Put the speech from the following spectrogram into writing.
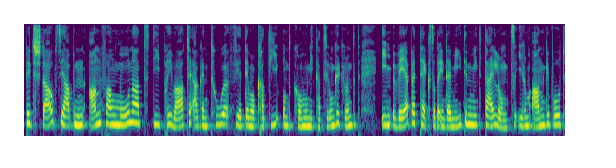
Pitch Staub, Sie haben Anfang Monat die private Agentur für Demokratie und Kommunikation gegründet. Im Werbetext oder in der Medienmitteilung zu Ihrem Angebot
